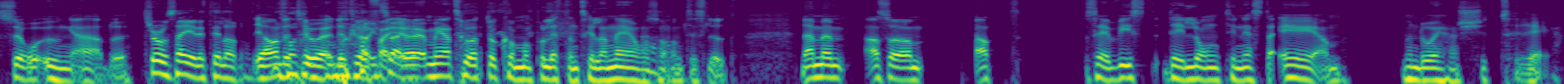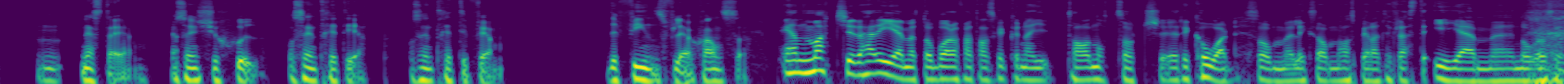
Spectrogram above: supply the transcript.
Så ung är du. Tror de säger det till honom? Ja, det tror jag. de Det tror jag fa- men jag tror att då kommer polletten trilla ner hos honom till slut. Nej men alltså, att säga visst, det är långt till nästa EM, men då är han 23 Mm. nästa EM. Och sen 27, och sen 31, och sen 35. Det finns fler chanser. En match i det här EMet då, bara för att han ska kunna ta något sorts rekord som liksom har spelat i flest EM eh, någonsin.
